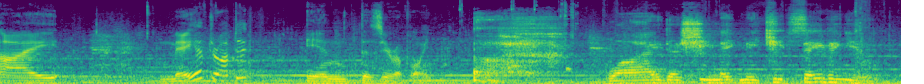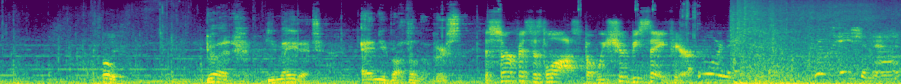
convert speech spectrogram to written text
I may have dropped it in the zero point. Why does she make me keep saving you? Oh, Good, you made it. And you brought the loopers. The surface is lost, but we should be safe here. Warning. Rotation at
